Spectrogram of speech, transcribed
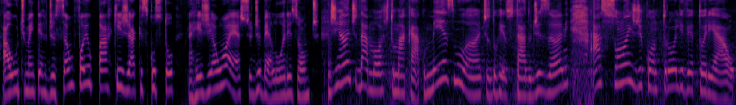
A última interdição foi o Parque Jaques Cousteau, na região oeste de Belo Horizonte. Diante da morte do macaco, mesmo antes do resultado de exame, ações de controle vetorial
